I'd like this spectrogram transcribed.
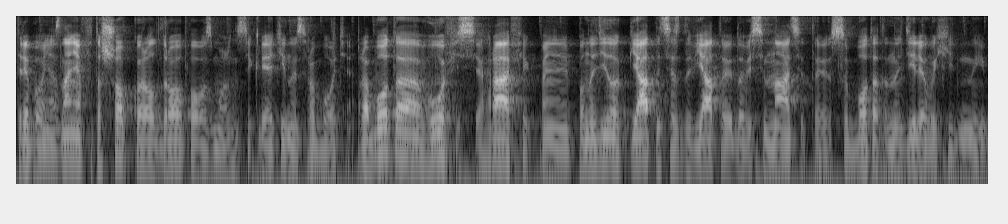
Требования. Знание Photoshop, CorelDRAW по возможности, креативность в работе. Работа в офісі, графік, пон- понеділок, п'ятниця з 9 до 18, субота та неділя вихідний.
